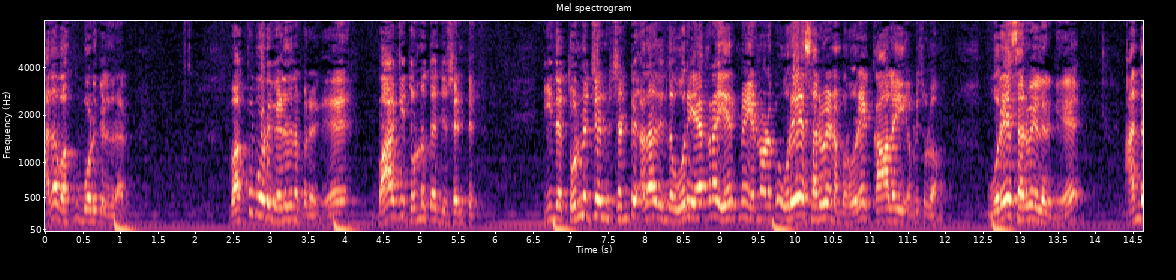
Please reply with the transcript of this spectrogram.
அதை வக்ஃபு போர்டுக்கு எழுதுறாரு. வக்ஃபு போர்டுக்கு எழுதின பிறகு பாக்கி தொண்ணூத்தஞ்சு சென்ட் இந்த தொண்ணூத்தஞ்சு சென்ட் அதாவது இந்த ஒரு ஏக்கரா ஏற்கனவே என்னோட பேர் ஒரே சர்வே நம்பர் ஒரே காலை அப்படி சொல்லுவாங்க. ஒரே சர்வேல இருக்கு. அந்த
